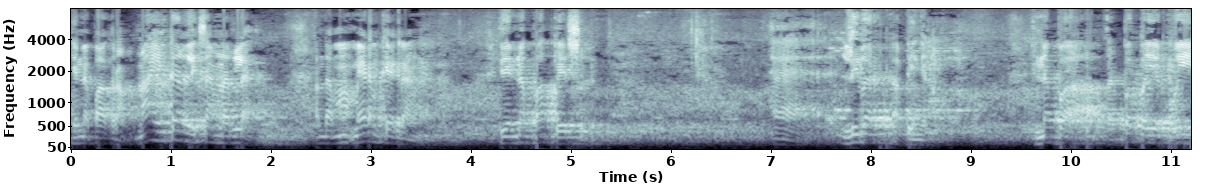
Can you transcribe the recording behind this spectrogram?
என்ன பார்க்குறான்? நான் இன்டர்னல் எக்ஸாமினரில் அந்த மேடம் கேட்குறாங்க. இது என்னப்பா பேர் சொல்லு. லிவர் அப்படிங்கிறான். என்னப்பா கர்ப்பப்பைய போய்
